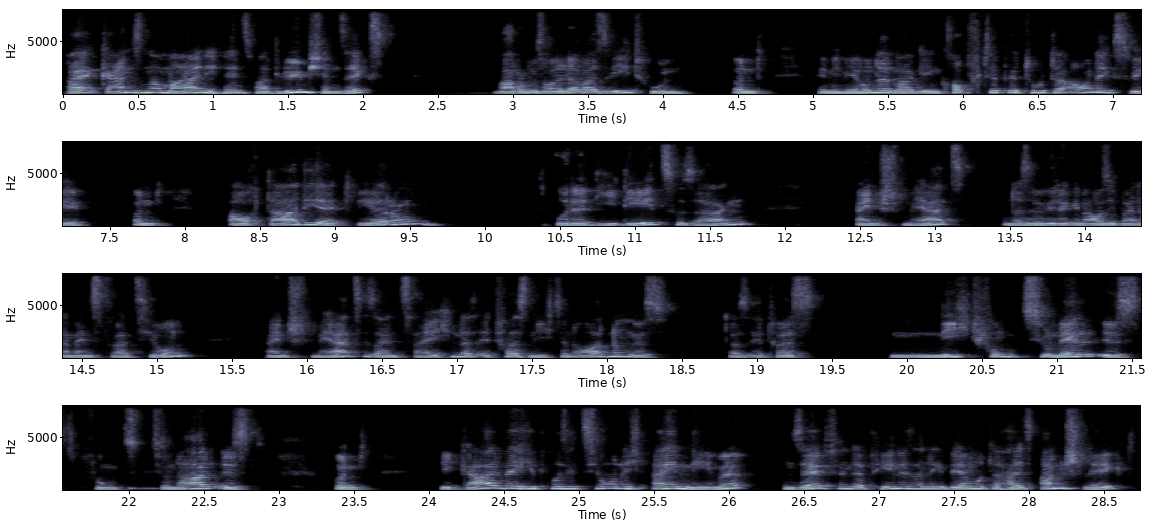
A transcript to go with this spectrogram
bei ganz normalen, ich nenne es mal Blümchensex, warum soll da was wehtun? Und wenn ich mir hundertmal gegen den Kopf tippe, tut da auch nichts weh. Und auch da die Erklärung oder die Idee zu sagen, ein Schmerz, und da sind wir wieder genauso wie bei der Menstruation, ein Schmerz ist ein Zeichen, dass etwas nicht in Ordnung ist, dass etwas nicht funktionell ist, funktional ist. Und egal welche Position ich einnehme, und selbst wenn der Penis an den Gebärmutterhals anschlägt,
